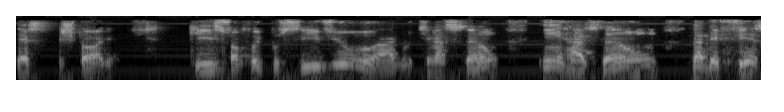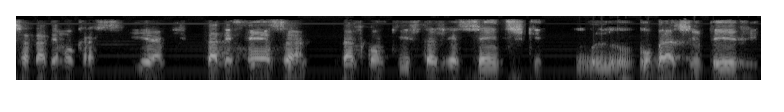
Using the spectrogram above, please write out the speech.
dessa história que só foi possível a aglutinação em razão da defesa da democracia, da defesa das conquistas recentes que o Brasil teve,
